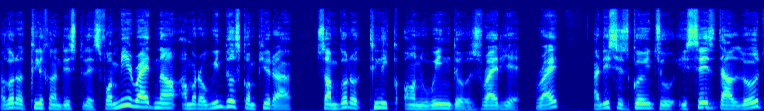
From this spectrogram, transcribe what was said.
you're going to click on this place. For me right now, I'm on a Windows computer, so I'm going to click on Windows right here, right? And this is going to, it says download.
